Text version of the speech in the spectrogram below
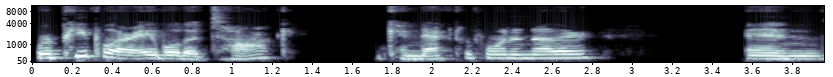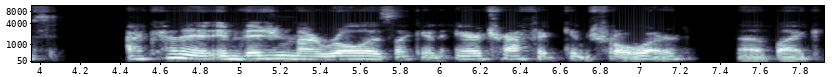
where people are able to talk, connect with one another, and I kind of envision my role as like an air traffic controller of like,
